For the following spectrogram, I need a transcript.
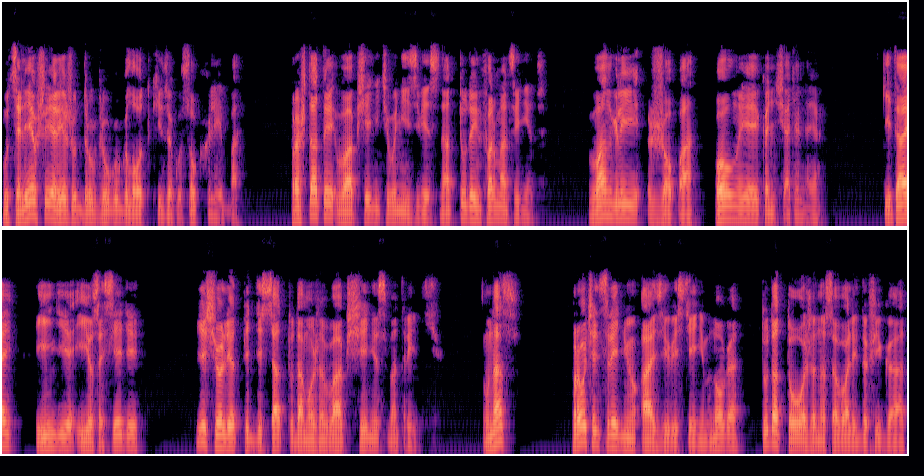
Уцелевшие режут друг другу глотки за кусок хлеба. Про Штаты вообще ничего не известно, оттуда информации нет. В Англии жопа, полная и окончательная. Китай, Индия и ее соседи еще лет пятьдесят туда можно вообще не смотреть. У нас про Среднюю Азию вестей немного, туда тоже насовали дофига,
